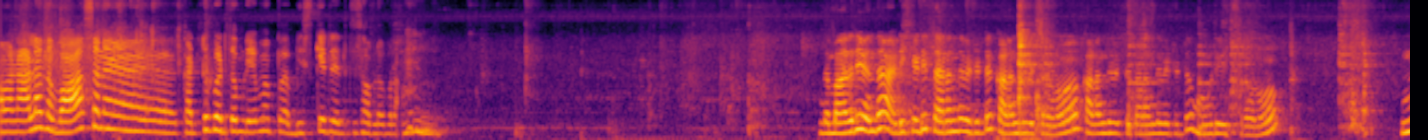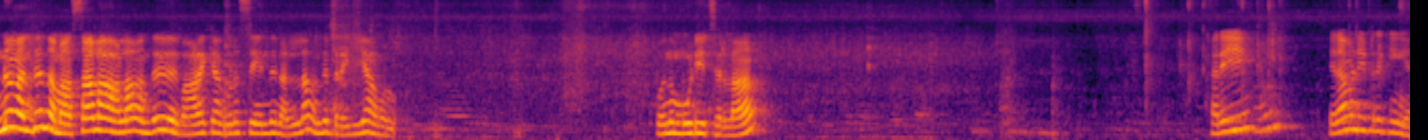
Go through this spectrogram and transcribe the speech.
அவனால் அந்த வாசனை கட்டுப்படுத்த முடியாமல் இப்போ பிஸ்கெட் எடுத்து சாப்பிட போகிறான் இந்த மாதிரி வந்து அடிக்கடி திறந்து விட்டுட்டு கலந்து விட்டுறணும். கலந்து விட்டு கலந்து விட்டுட்டு மூடி வச்சிடணும். இன்னும் வந்து இந்த மசாலாவெல்லாம் வந்து வாழைக்காய் கூட சேர்ந்து நல்லா வந்து ட்ரை ஆகணும். இப்போ வந்து மூடி வச்சிடலாம். ஹரி என்ன பண்ணிகிட்ருக்கீங்க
